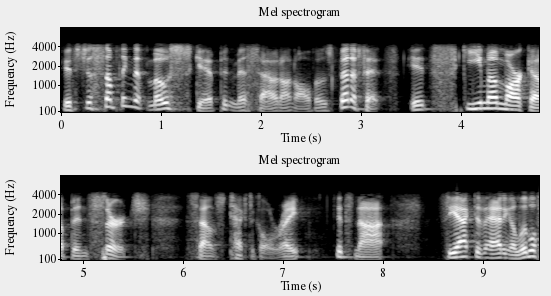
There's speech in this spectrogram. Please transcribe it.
It's just something that most skip and miss out on all those benefits. It's schema markup in search. Sounds technical, right? It's not. It's the act of adding a little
